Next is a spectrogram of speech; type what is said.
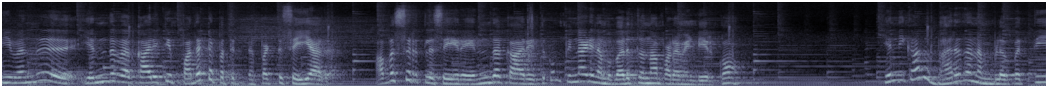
நீ வந்து எந்த காரியத்தையும் பதட்டப்பட்டு பட்டு செய்யாத. அவசரத்தில் செய்கிற எந்த காரியத்துக்கும் பின்னாடி நம்ம வருத்தம் தான் பட வேண்டியிருக்கோம். என்னைக்காவது பரதம் நம்மளை பற்றி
